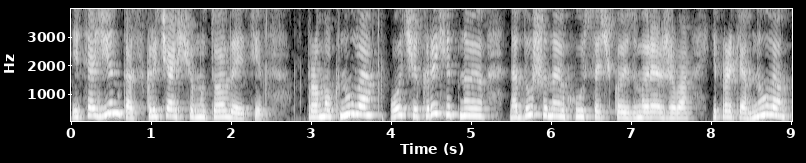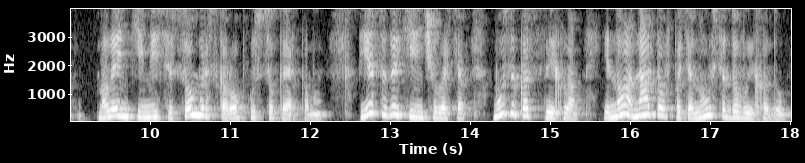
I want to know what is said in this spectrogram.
І ця жінка з кричащому туалеті промокнула очі крихітною надушеною хусточкою з мережева і протягнула маленькій місіс Сомерс коробку з цукерками. П'єса закінчилася, музика стихла, і натовп потягнувся до виходу.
